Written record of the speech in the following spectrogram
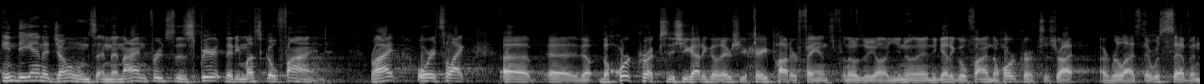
Indiana Jones and the nine fruits of the Spirit that he must go find, right? Or it's like uh, uh, the, the Horcruxes you got to go. There's your Harry Potter fans. For those of y'all, you know that. You got to go find the Horcruxes, right? I realized there was seven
